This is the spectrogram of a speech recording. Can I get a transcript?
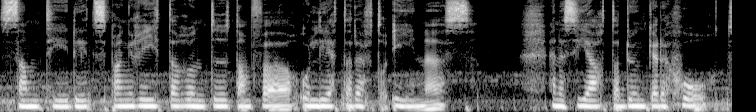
Samtidigt sprang Rita runt utanför och letade efter Ines. Hennes hjärta dunkade hårt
